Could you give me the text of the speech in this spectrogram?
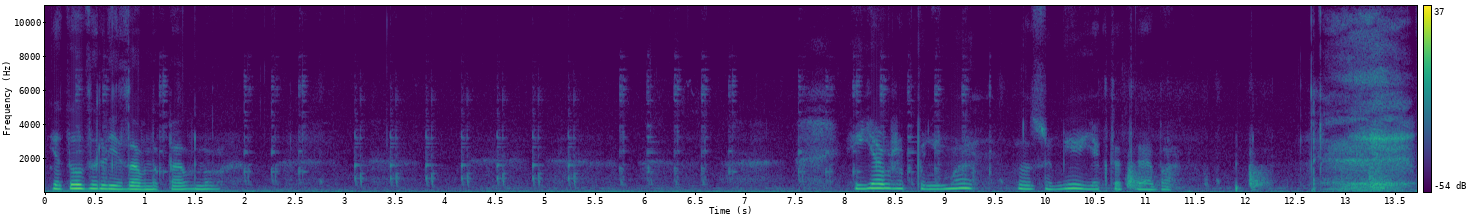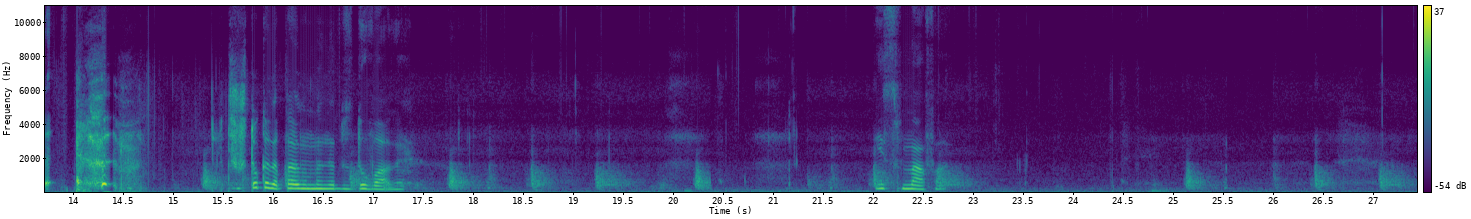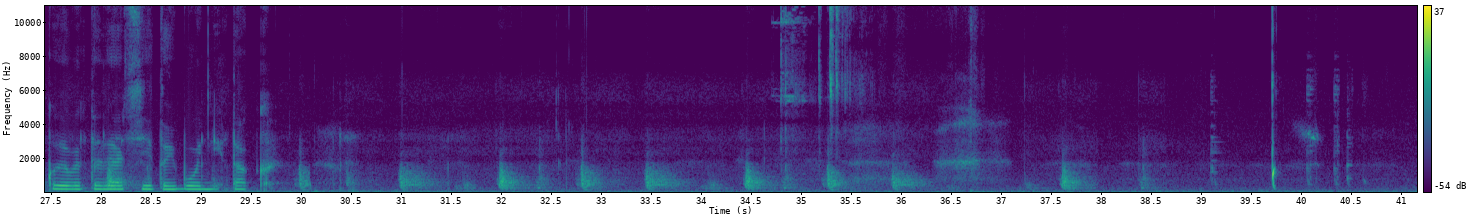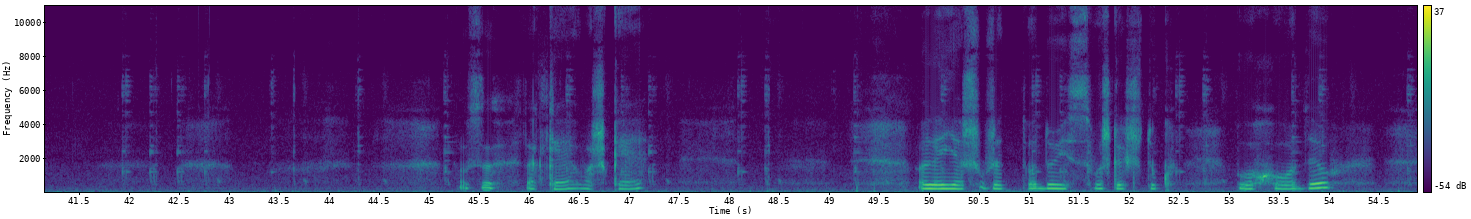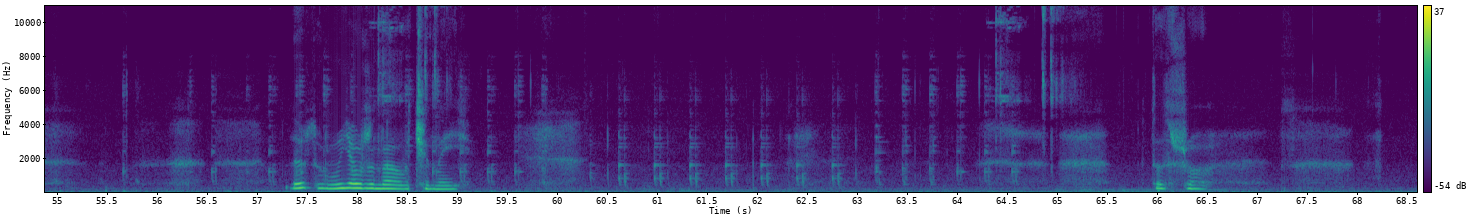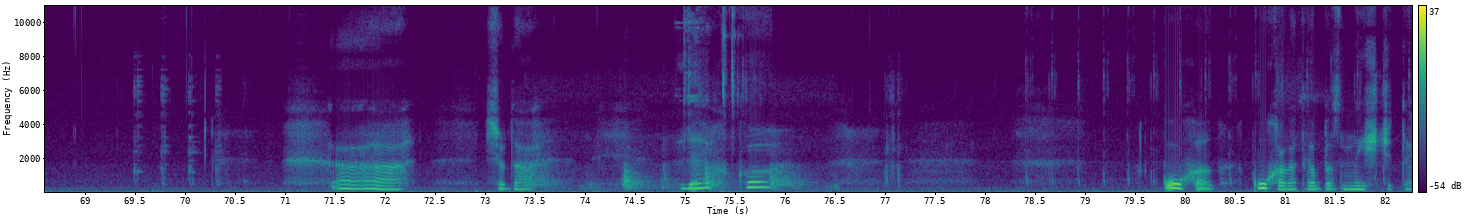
Я тут залізав, напевно. І я вже понімаю, розумію, як це треба. Ці штуки, напевно, мене б здували. Із ФНАФа. Коли вентиляції той Бонні так. Таке важке. Але я ж вже одну із важких штук проходив. Да, Тому я вже навчений. Тут що? Ага, сюди. Легко. Кухар. Кухара треба знищити.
